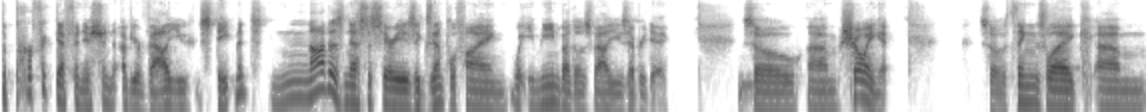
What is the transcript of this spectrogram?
the perfect definition of your value statement, not as necessary as exemplifying what you mean by those values every day. Mm-hmm. So um, showing it. So things like um,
